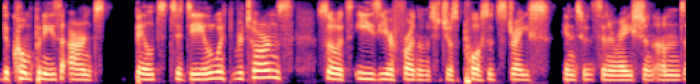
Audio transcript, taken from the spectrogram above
the companies aren't built to deal with returns so it's easier for them to just put it straight into incineration and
